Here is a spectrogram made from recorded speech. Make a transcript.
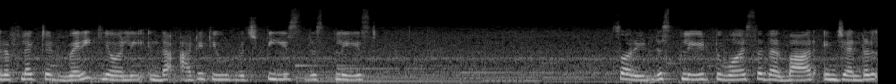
reflected very clearly in the attitude which peers displaced sorry displayed towards the darbar in general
